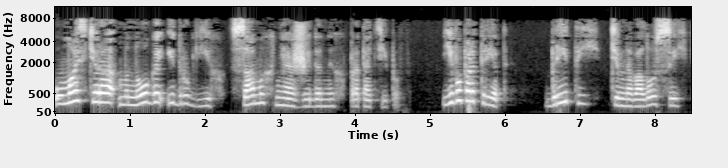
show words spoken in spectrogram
У мастера много и других, самых неожиданных прототипов. Его портрет — бритый, темноволосый,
